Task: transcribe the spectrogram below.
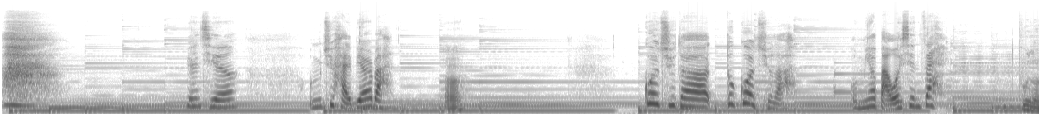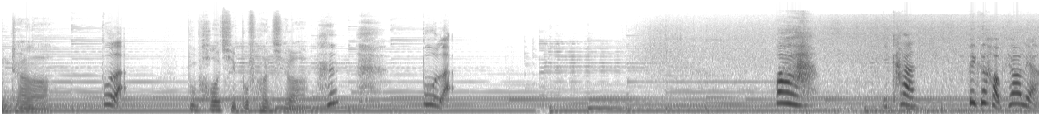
唉，袁晴，我们去海边吧。啊？过去的都过去了，我们要把握现在。不冷战了？不了。不抛弃不放弃了？哼不了。哇，你看，贝壳好漂亮。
